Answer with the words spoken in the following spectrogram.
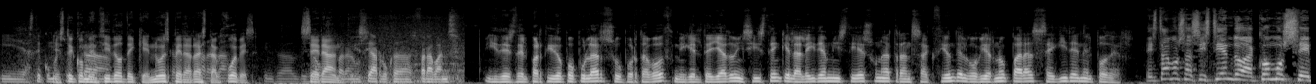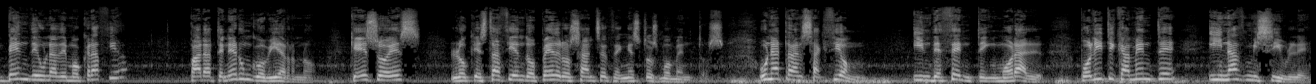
Y estoy convencido de que no esperará hasta el jueves. Será antes. Y desde el Partido Popular, su portavoz, Miguel Tellado, insiste en que la ley de amnistía es una transacción del gobierno para seguir en el poder. Estamos asistiendo a cómo se vende una democracia para tener un gobierno, que eso es lo que está haciendo Pedro Sánchez en estos momentos. Una transacción indecente, inmoral, políticamente inadmisible.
